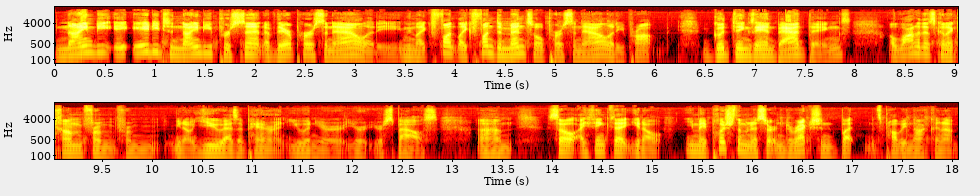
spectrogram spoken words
90, 80 to 90% of their personality, I mean, like fun, like fundamental personality prop good things and bad things. A lot of that's going to come from from you know you as a parent, you and your your your spouse. Um, so I think that you know you may push them in a certain direction, but it's probably not going to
